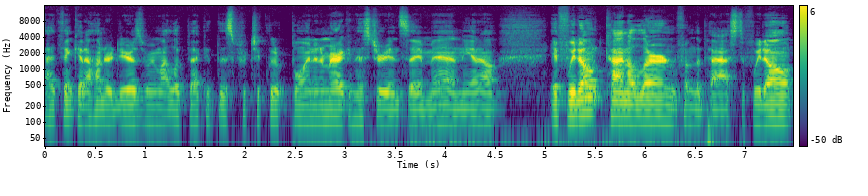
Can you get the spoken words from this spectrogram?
I think in hundred years we might look back at this particular point in American history and say, man, you know, if we don't kind of learn from the past, if we don't,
